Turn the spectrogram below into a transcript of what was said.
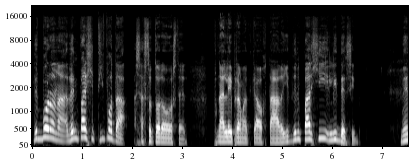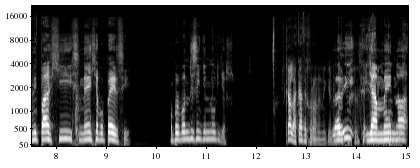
δεν μπορώ να. Δεν υπάρχει τίποτα σε αυτό το ρόστερ που να λέει πραγματικά οχτάδα, γιατί δεν υπάρχει leadership. Δεν υπάρχει συνέχεια από πέρσι. Ο προπονητής είναι καινούριος. Καλά, κάθε χρόνο είναι καινούριος. Δηλαδή, για μένα,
